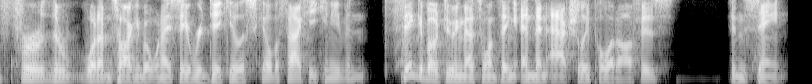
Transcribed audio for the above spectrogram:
for the what I'm talking about when I say ridiculous skill, the fact he can even think about doing that's one thing, and then actually pull it off is insane.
